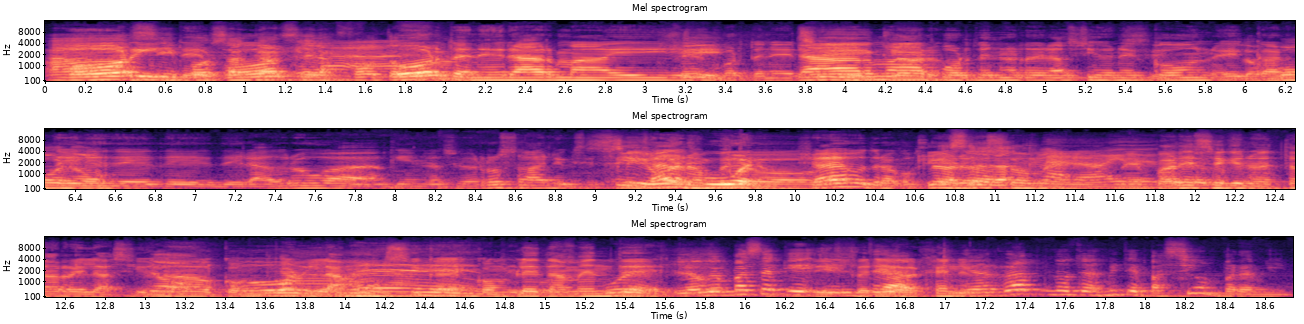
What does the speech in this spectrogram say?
Ah, por, sí, por sacarse la foto por con- tener arma y Sí, por tener sí, arma, claro. por tener relaciones Sí, con eh, los carteles de, de- de la droga aquí en la ciudad de Rosario, etc. Sí, Ya bueno, es- pero ya es otra cosa. Claro, eso me, Claro, parece que no está relacionado No, con, con la música, es completamente. Lo que pasa es que el trap y el rap no transmite pasión para mí.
